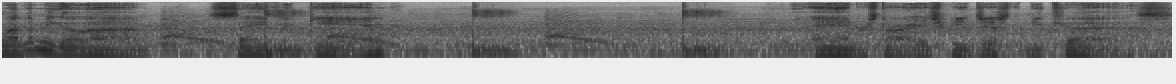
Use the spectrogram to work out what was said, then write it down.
Well, let me go uh, save again. And restore HP just because.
